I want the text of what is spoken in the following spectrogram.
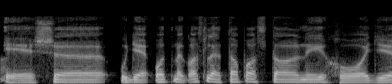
És uh, ugye ott meg azt lehet tapasztalni, hogy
